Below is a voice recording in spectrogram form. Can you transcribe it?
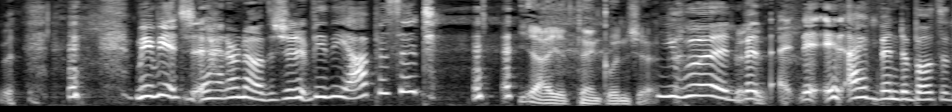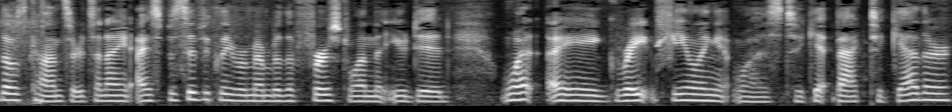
Maybe it's I don't know. Should it be the opposite? yeah, you'd think, wouldn't you? You would, but it, it, I've been to both of those concerts, and I, I specifically remember the first one that you did. What a great feeling it was to get back together,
